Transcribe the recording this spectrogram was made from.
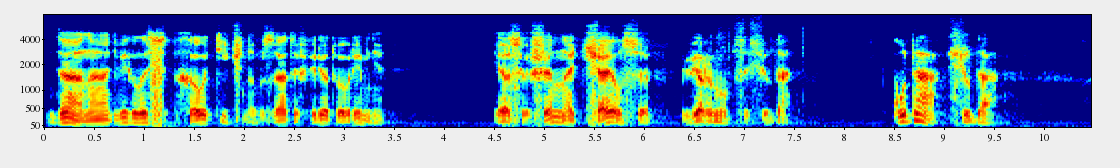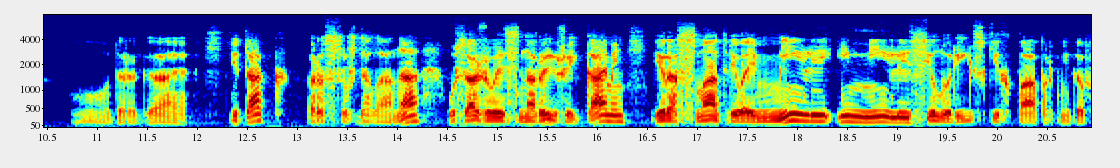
Да, она двигалась хаотично взад и вперед во времени. Я совершенно отчаялся вернуться сюда. Куда сюда? О, дорогая. Итак, рассуждала она, усаживаясь на рыжий камень и рассматривая мили и мили силурийских папоротников.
